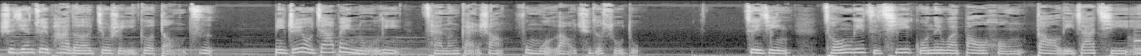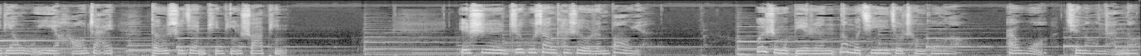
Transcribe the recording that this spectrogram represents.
世间最怕的就是一个“等”字，你只有加倍努力，才能赶上父母老去的速度。最近，从李子柒国内外爆红到李佳琦一点五亿豪宅等事件频频刷屏，于是知乎上开始有人抱怨：为什么别人那么轻易就成功了，而我却那么难呢？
